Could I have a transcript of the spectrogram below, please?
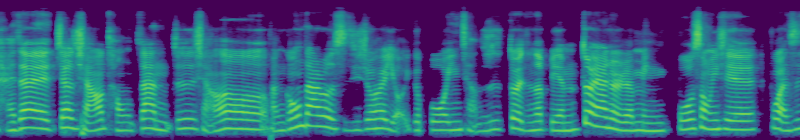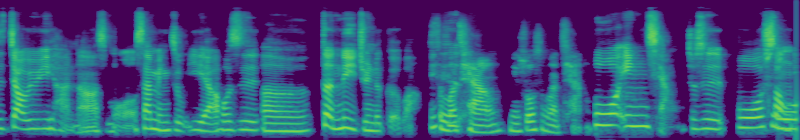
还在就想要统战，就是想要反攻大陆的时期，就会有一个播音墙，就是对着那边对岸的人民播送一些不管是教育意涵啊，什么三民主义啊，或是呃邓丽君的歌吧。什么墙？你说什么墙？播音墙就是播送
